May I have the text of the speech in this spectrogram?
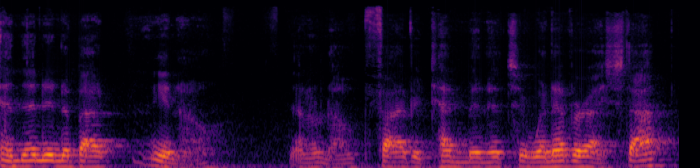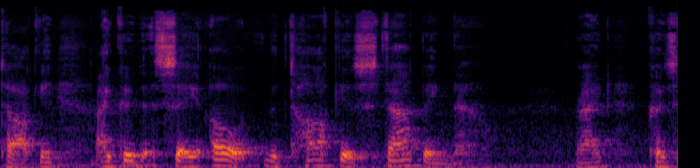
And then in about, you know, I don't know, five or ten minutes or whenever I stop talking, I could say, oh, the talk is stopping now, right? Because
